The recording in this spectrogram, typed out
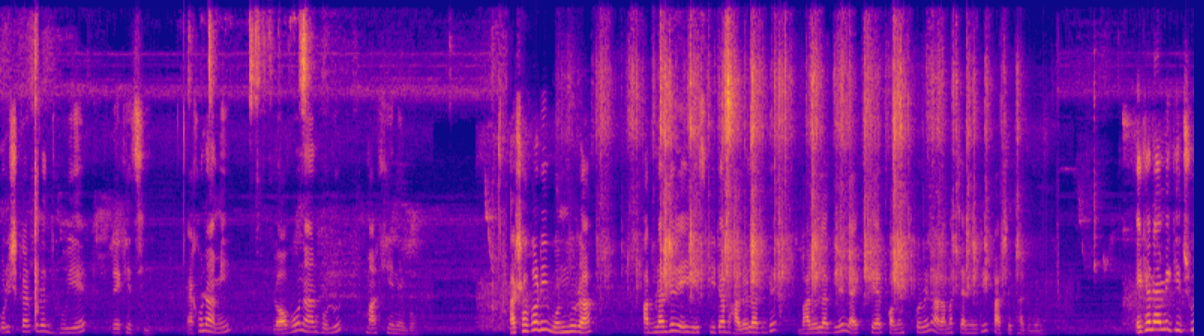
পরিষ্কার করে ধুয়ে রেখেছি। এখন আমি লবণ আর হলুদ মাখিয়ে নেব। আশা করি বন্ধুরা, আপনাদের এই রেসিপিটা ভালো লাগবে। ভালো লাগলে লাইক শেয়ার কমেন্টস করবেন আর আমার চ্যানেলটির পাশে থাকবেন। এখানে আমি কিছু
